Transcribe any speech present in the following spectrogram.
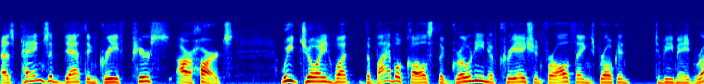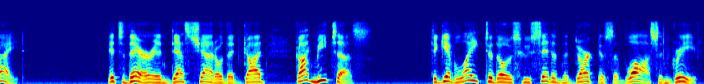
As pangs of death and grief pierce our hearts, we join what the Bible calls the groaning of creation for all things broken to be made right. It's there in death's shadow that God, God meets us to give light to those who sit in the darkness of loss and grief,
